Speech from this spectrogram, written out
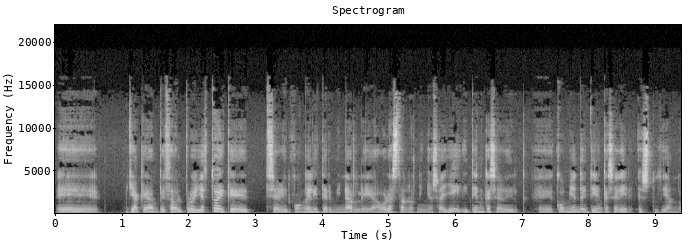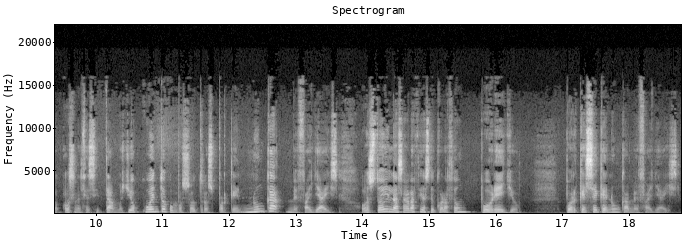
eh, ya que ha empezado el proyecto hay que seguir con él y terminarle. Ahora están los niños allí y tienen que seguir eh, comiendo y tienen que seguir estudiando. Os necesitamos. Yo cuento con vosotros porque nunca me falláis. Os doy las gracias de corazón por ello, porque sé que nunca me falláis.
